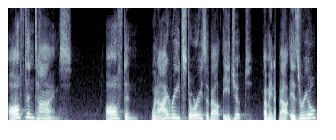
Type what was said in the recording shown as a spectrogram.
oftentimes, often when I read stories about Egypt, I mean, about Israel,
